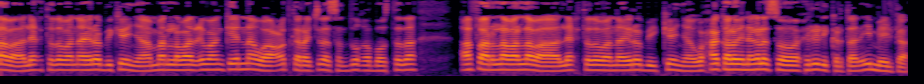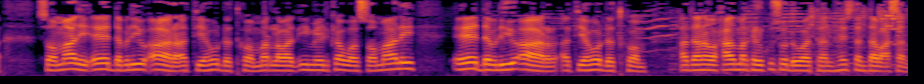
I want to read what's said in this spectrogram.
laba lix todoba nairobi kenya. Mar labaad ciwaankeenna waa codka rajada sanduuqa boostada afar laba laba lix todoba nairobi kenya. Waxaa kaloo inagala soo xiriiri kartaan imeilka somali e w r at yahu dt com. Mar labaad imeilka waa somali e w r at yahu dt com. Haddana waxaad markale ku soo dhowaataan heystan daabacsan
